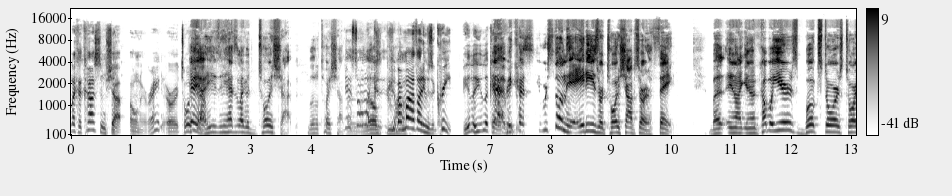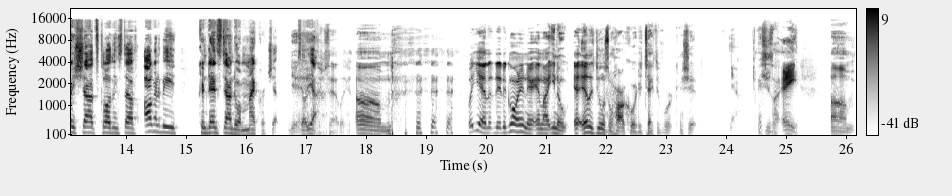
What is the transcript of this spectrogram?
like a costume shop owner, right? Or a toy Yeah, shop. yeah. He's, he has like a toy shop, little toy shop. yeah, so little like, 'cause my mom thought he was a creep. He, he looked at Yeah, because we're still in the 80s where toy shops are a thing. But in like in a couple years, bookstores, toy shops, clothing stuff, all gonna be condensed down to a microchip. Yeah. So yeah. sadly. Um, but yeah, they- they're going in there and like you know, Ellie's doing some hardcore detective work and shit. Yeah. and she's like, "Hey, um,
